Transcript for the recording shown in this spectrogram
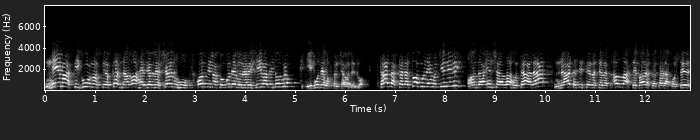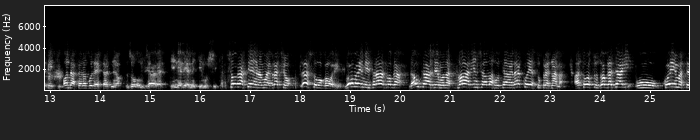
nema sigurnosti od kazne Allaha Đelešanuhu osim ako budemo naređivali dobro i budemo sprečavali zlo. Tada kada to budemo činili, onda inša Allahu ta'ala nadati se da će nas Allah te barat na ta'ala poštediti onda kada bude kaznio zulum čare i nevjernici muši. Svoga cijenjena moje braćo, zašto ovo govorim? Govorim iz razloga da ukažemo na stvar inša Allahu ta'ala koje su pred nama. A to su događaji u kojima se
